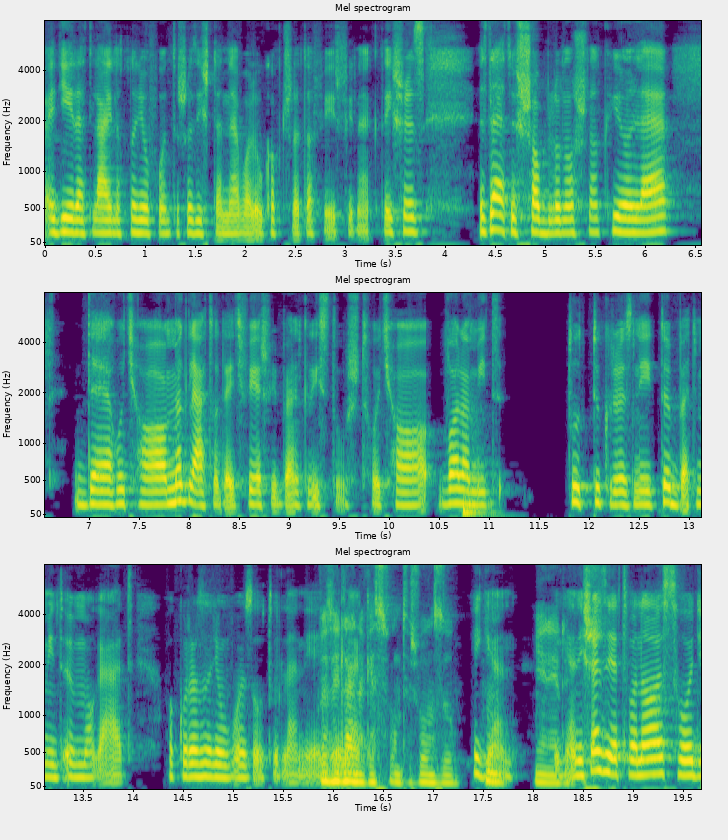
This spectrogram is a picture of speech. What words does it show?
egy életlánynak nagyon fontos az Istennel való kapcsolat a férfinek. És ez, ez lehet, hogy sablonosnak jön le, de hogyha meglátod egy férfiben Krisztust, hogyha valamit tud tükrözni többet, mint önmagát, akkor az nagyon vonzó tud lenni. Egy az egy lánynak ez fontos, vonzó. Igen. Hm, igen. És ezért van az, hogy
